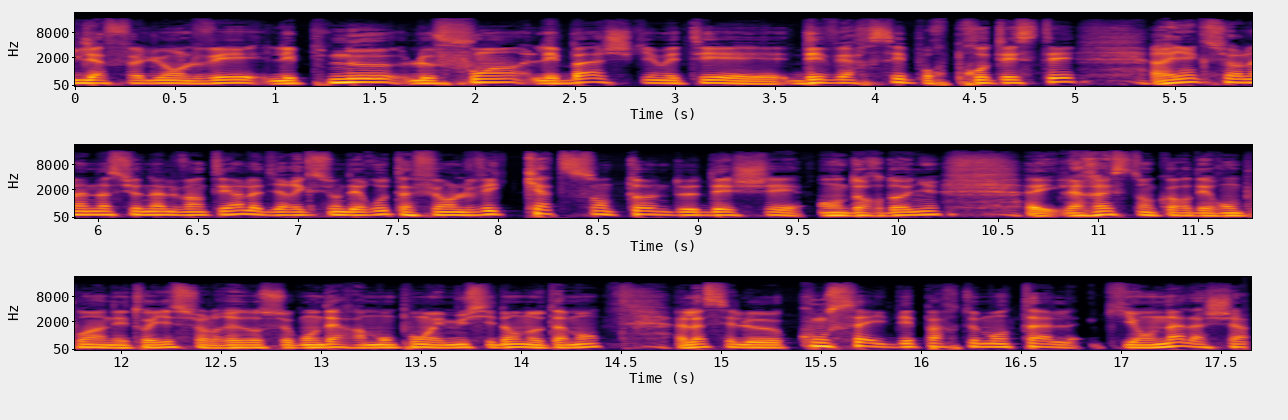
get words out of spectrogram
Il a fallu enlever les pneus, le foin, les bâches qui ont été déversées pour protester. Rien que sur la nationale 21, la direction des routes a fait enlever 400 tonnes de déchets en Dordogne. Il reste encore des ronds-points à nettoyer sur le réseau secondaire à Montpont et Mussidan notamment. Là, c'est le conseil départemental qui en a la charge.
